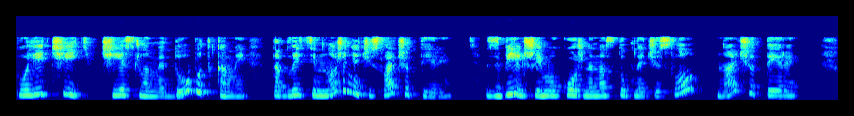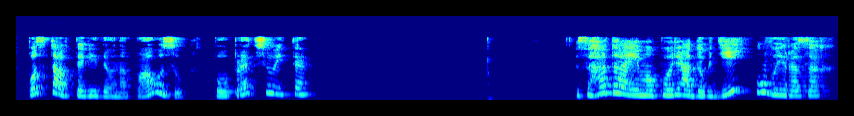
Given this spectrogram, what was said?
Полічіть числами-добутками таблиці множення числа 4. Збільшуємо кожне наступне число на 4. Поставте відео на паузу, попрацюйте. Згадаємо порядок дій у виразах.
